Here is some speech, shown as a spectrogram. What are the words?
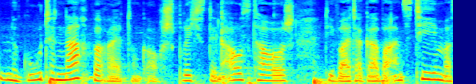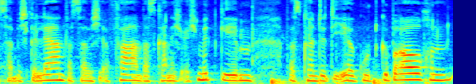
eine gute Nachbereitung auch. Sprich den Austausch, die Weitergabe ans Team. Was habe ich gelernt? Was habe ich erfahren? Was kann ich euch mitgeben? Was könntet ihr gut gebrauchen?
